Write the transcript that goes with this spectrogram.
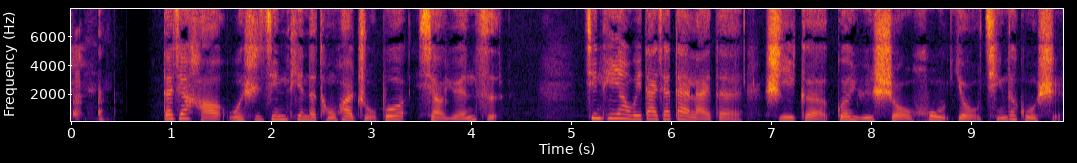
大家好，我是今天的童话主播小原子。今天要为大家带来的是一个关于守护友情的故事。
